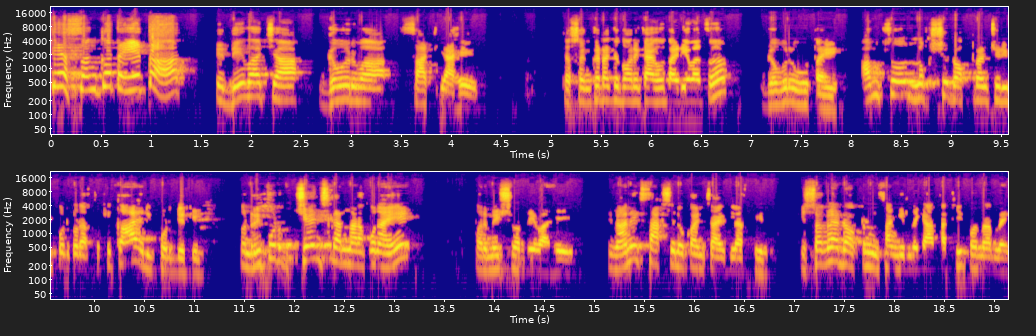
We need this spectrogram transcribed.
ते संकट येतात ते देवाच्या गौरवासाठी आहे. त्या संकटाच्या द्वारे काय होत आहे देवाचं? गौरव होत आहे. आमचं लक्ष डॉक्टरांचे रिपोर्टकडे असतं की काय रिपोर्ट देतील. पण रिपोर्ट चेंज करणारा कोण आहे? परमेश्वर देव आहे. अनेक साक्षी लोकांचे ऐकले असतील की सगळ्या डॉक्टरांनी सांगितलं की आता ठीक होणार नाही.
